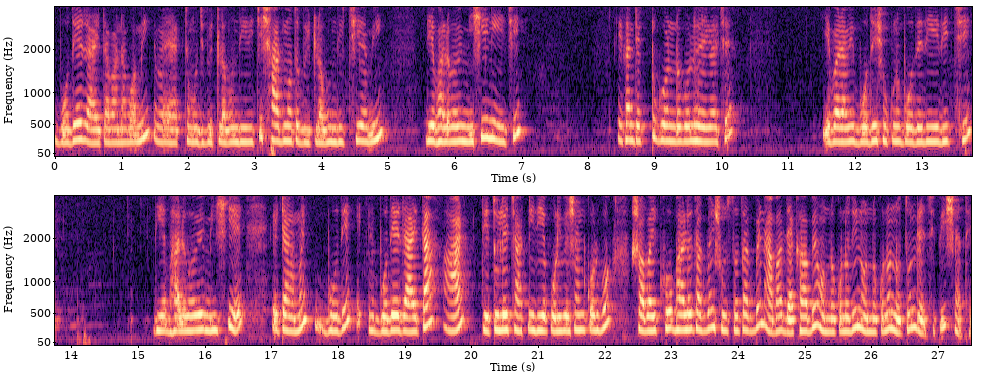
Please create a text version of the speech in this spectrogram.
বোঁদের রায়তা বানাবো আমি। এবার এক চামচ বিট লবণ দিয়ে দিচ্ছি। স্বাদ মতো বিট লবণ দিচ্ছি আমি। দিয়ে ভালোভাবে মিশিয়ে নিয়েছি। এখানটা একটু গন্ডগোল হয়ে গেছে। এবার আমি বোঁদে, শুকনো বোঁদে দিয়ে দিচ্ছি। দিয়ে ভালোভাবে মিশিয়ে এটা আমি বোঁদে, বোঁদের রায়তা আর তেঁতুলের চাটনি দিয়ে পরিবেশন করব। সবাই খুব ভালো থাকবেন, সুস্থ থাকবেন। আবার দেখা হবে অন্য কোনো দিন, অন্য কোনো নতুন রেসিপির সাথে।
